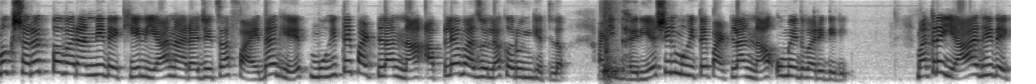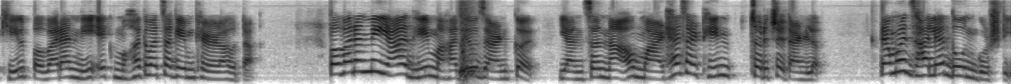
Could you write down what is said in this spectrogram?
मग शरद पवारांनी देखील या नाराजीचा फायदा घेत मोहिते पाटलांना आपल्या बाजूला करून घेतलं आणि धैर्यशील मोहिते पाटलांना उमेदवारी दिली. मात्र याआधी देखील पवारांनी एक महत्त्वाचा गेम खेळला होता. पवारांनी याआधी महादेव जानकर यांचं नाव माढ्यासाठी चर्चेत आणलं. त्यामुळे झाल्या दोन गोष्टी.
